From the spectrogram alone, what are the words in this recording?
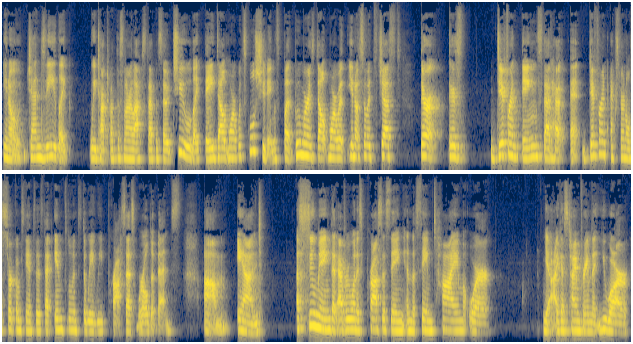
you know, Gen Z like we talked about this in our last episode too, like they dealt more with school shootings, but boomers dealt more with, you know, so it's just there are there's different things that have eh, different external circumstances that influence the way we process world events. Um, and assuming that everyone is processing in the same time or yeah, I guess time frame that you are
